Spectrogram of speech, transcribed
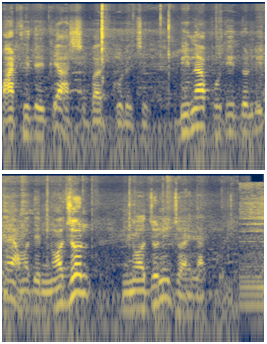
প্রার্থীদেরকে আশীর্বাদ করেছে। বিনা প্রতিদ্বন্দ্বিতায় আমাদের নজন, নজনই জয়লাভ করেছে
